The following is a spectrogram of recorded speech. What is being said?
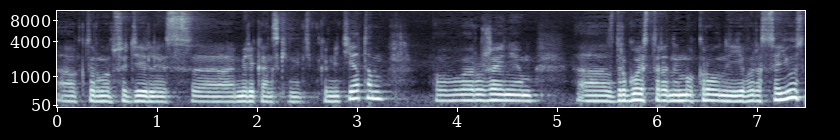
э, которую мы обсудили с э, американским комитетом по вооружениям, с другой стороны, Макрон и Евросоюз.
